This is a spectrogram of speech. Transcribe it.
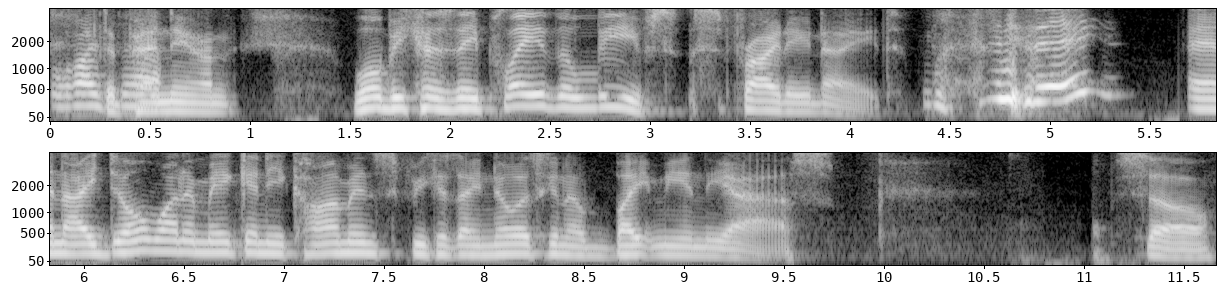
Why depending that? on well, because they play the Leafs Friday night. Do they? And I don't want to make any comments because I know it's gonna bite me in the ass. So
